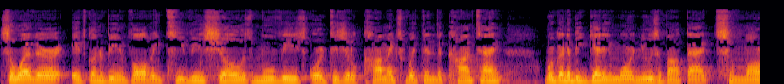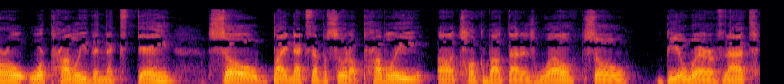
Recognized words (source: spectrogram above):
So whether it's going to be involving TV shows, movies, or digital comics within the content, we're going to be getting more news about that tomorrow or probably the next day. So by next episode, I'll probably uh, talk about that as well. So be aware of that.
